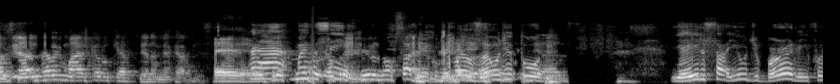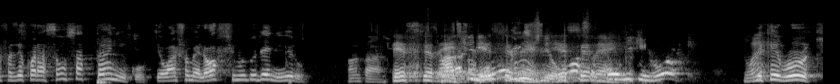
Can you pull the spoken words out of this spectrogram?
12 pesado. anos é uma imagem que eu não quero ter na minha cabeça. É, eu, Ah, prefiro, mas assim, eu prefiro não saber como é. Ilusão de tudo. E aí ele saiu de Birdie e foi fazer Coração Satânico, que eu acho o melhor filme do De Niro. Fantástico. Excelente, é excelente, Nossa, o excelente. Mickey Rourke. Não é? Mickey Rourke.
